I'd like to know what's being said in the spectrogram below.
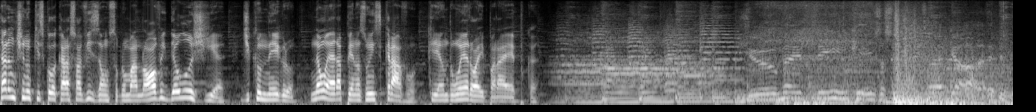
Tarantino quis colocar a sua visão sobre uma nova ideologia de que o negro não era apenas um escravo, criando um herói para a época. You may think he's a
